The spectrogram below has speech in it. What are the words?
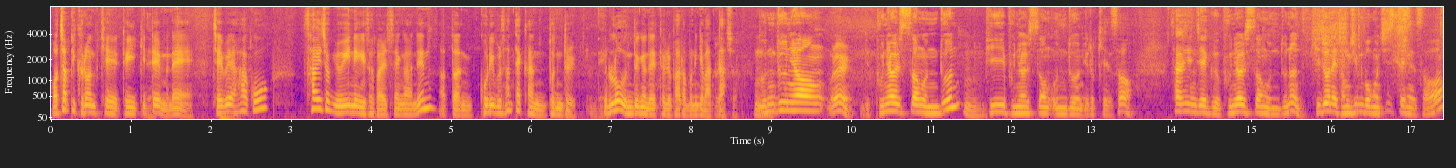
어차피 그렇게 돼 있기 네. 때문에 제외하고 사회적 요인에 의해서 발생하는 어떤 고립을 선택한 분들로 은둔형 네트를 바라보는 게 맞다. 네. 그렇죠. 음. 은둔형을 분열성 은둔, 음. 비분열성 은둔 이렇게 해서 사실 이제 그 분열성 은둔은 기존의 정신보건 시스템에서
